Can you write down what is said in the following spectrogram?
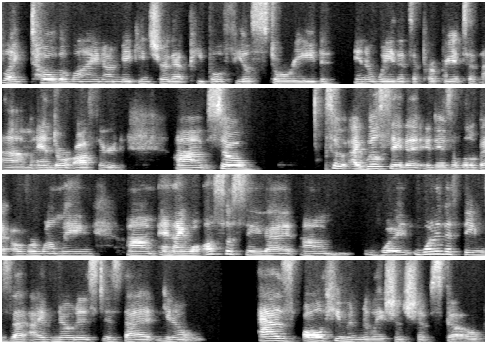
like toe the line on making sure that people feel storied in a way that's appropriate to them and or authored. Um, so so i will say that it is a little bit overwhelming um, and i will also say that um, what one of the things that i've noticed is that you know as all human relationships go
